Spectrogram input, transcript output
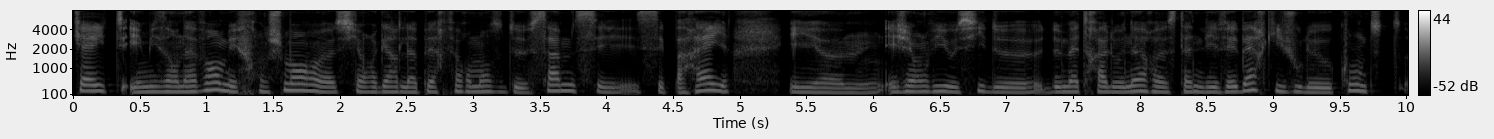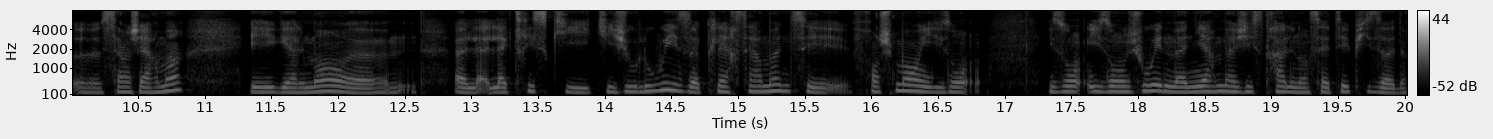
Kate est mise en avant, mais franchement, euh, si on regarde la performance de Sam, c'est pareil. Euh, et, j'ai envie aussi de, mettre à l'honneur euh, Stanley Weber, qui joue le comte Saint-Germain, et également l'actrice qui, joue Louise, Claire Sermon. Franchement, ils ont. Ils ont, ils ont joué de manière magistrale dans cet épisode.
